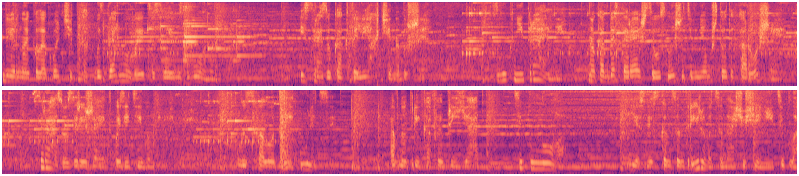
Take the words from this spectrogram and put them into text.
Дверной колокольчик как бы здоровается своим звоном. И сразу как-то легче на душе. Звук нейтральный, но когда стараешься услышать в нем что-то хорошее, сразу заряжает позитивом. Вы с холодной улицы, а внутри кафе приятно, тепло. Если сконцентрироваться на ощущении тепла,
